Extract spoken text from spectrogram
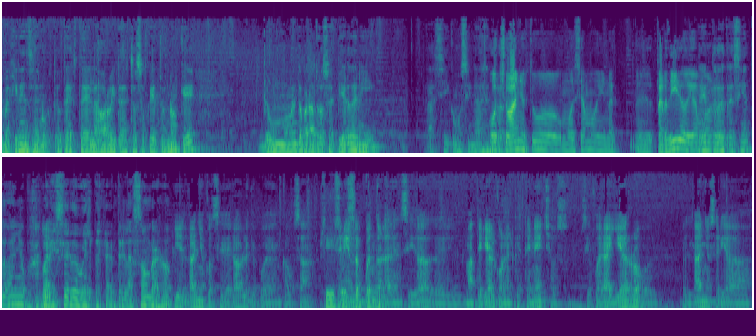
imagínense ustedes, ustedes la órbita de estos objetos, ¿no? Que de un momento para otro se pierden y así como si nada. Ocho años estuvo, como decíamos, eh, perdido, digamos. Dentro de 300 años puede aparecer de vuelta entre las sombras, ¿no? Y el daño considerable que pueden causar, teniendo en cuenta la densidad del material con el que estén hechos. Si fuera hierro, el daño sería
